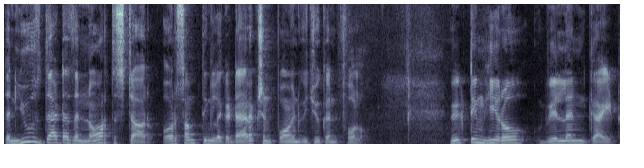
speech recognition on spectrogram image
Then use that as a north star or something like a direction point which you can follow. Victim hero villain guide.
